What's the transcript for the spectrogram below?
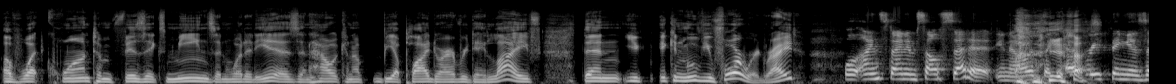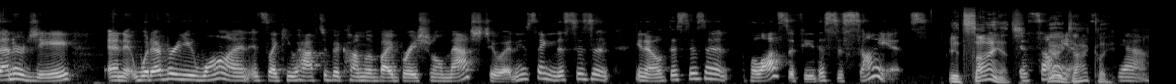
of what quantum physics means and what it is and how it can be applied to our everyday life, then you it can move you forward, right? Well, Einstein himself said it, you know, it's like yes. everything is energy and it, whatever you want it's like you have to become a vibrational match to it. And he's saying this isn't you know this isn't philosophy. This is science. It's science. It's science. yeah, exactly. Yeah.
